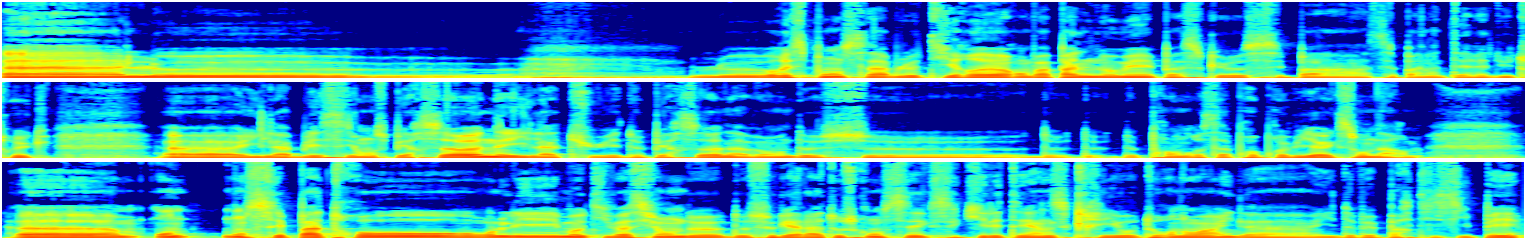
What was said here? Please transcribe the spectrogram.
Euh, le le responsable, le tireur, on va pas le nommer parce que c'est pas pas l'intérêt du truc. il a blessé 11 personnes et il a tué deux personnes avant de prendre sa propre vie avec son arme. Euh, on ne sait pas trop les motivations de, ce gars-là. Tout ce qu'on sait, c'est qu'il était inscrit au tournoi, il, devait participer.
